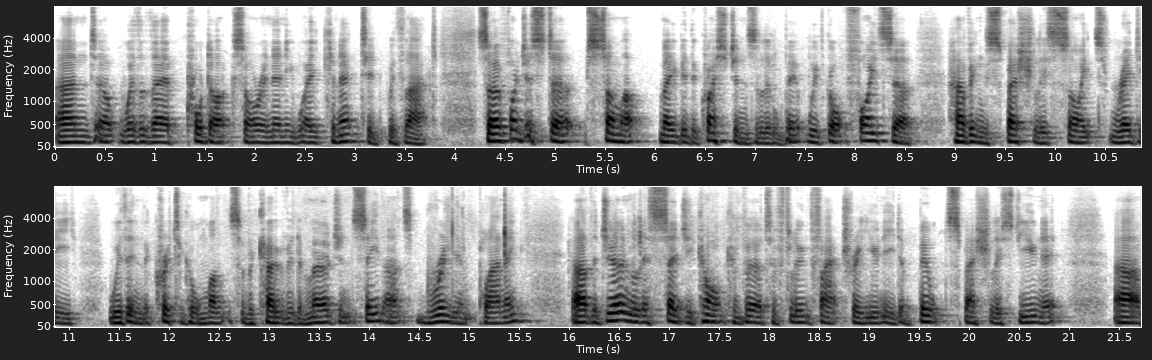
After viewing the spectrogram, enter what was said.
and uh, whether their products are in any way connected with that. So, if I just uh, sum up maybe the questions a little bit, we've got Pfizer having specialist sites ready within the critical months of a COVID emergency. That's brilliant planning. Uh, the journalist said you can't convert a flu factory, you need a built specialist unit. Uh,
